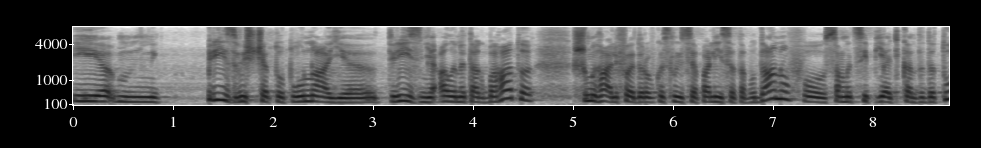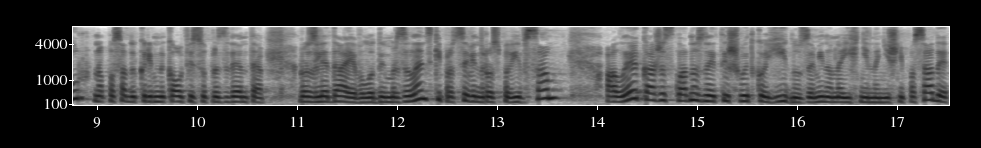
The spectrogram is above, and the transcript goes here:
і. Прізвища тут лунає різні, але не так багато. Шмигаль, Федоров, Кислиця, Паліса та Буданов. Саме ці п'ять кандидатур на посаду керівника офісу президента розглядає Володимир Зеленський. Про це він розповів сам. Але каже, складно знайти швидко гідну заміну на їхні нинішні посади.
